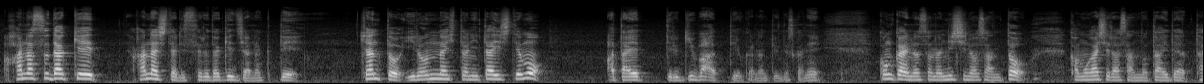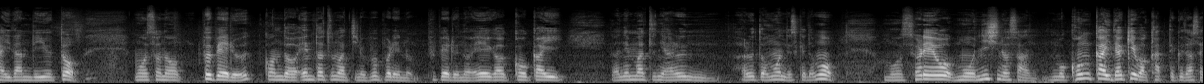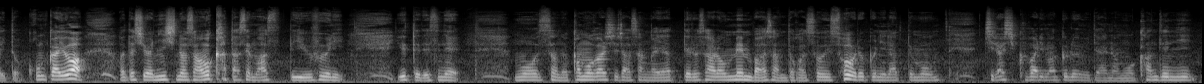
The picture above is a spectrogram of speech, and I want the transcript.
話すだけ話したりするだけじゃなくてちゃんといろんな人に対しても与えてるギバーっていうか何て言うんですかね。今回のその西野さんと鴨頭さんの対談で言うともうそのプペル今度煙突町のプペルのプペルの映画公開が年末にあるあると思うんですけどももうそれをもう西野さんもう今回だけは買ってくださいと今回は私は西野さんを勝たせますっていう風に言ってですねもうその鴨頭さんがやってるサロンメンバーさんとかそういう総力になってもうチラシ配りまくるみたいなもう完全に。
